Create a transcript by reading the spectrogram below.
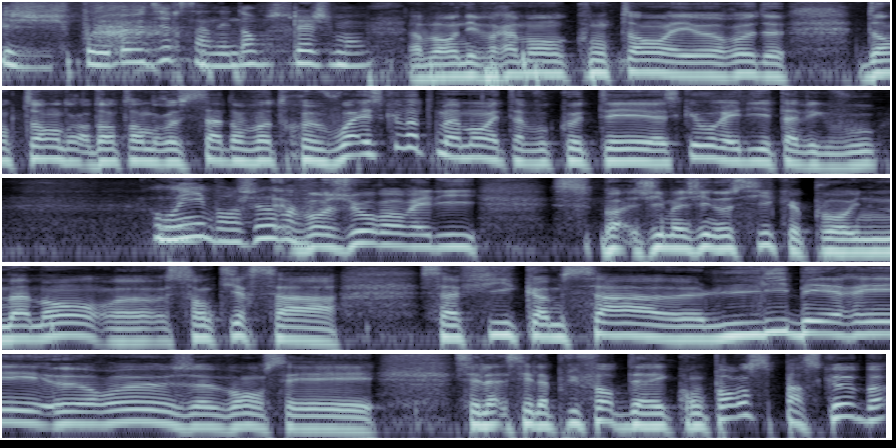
je pourrais pas vous dire, c'est un énorme soulagement. Ah bah, on est vraiment content et heureux de d'entendre d'entendre ça dans votre voix. Est-ce que votre maman est à vos côtés? Est-ce que Aurélie est avec vous? Oui, bonjour. Bonjour Aurélie. Bon, J'imagine aussi que pour une maman, euh, sentir sa, sa fille comme ça, euh, libérée, heureuse, bon, c'est c'est la, c'est la plus forte des récompenses parce que bon,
